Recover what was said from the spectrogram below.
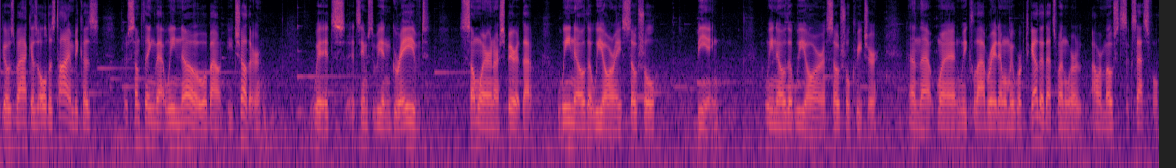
It goes back as old as time because there's something that we know about each other. It's, it seems to be engraved somewhere in our spirit that we know that we are a social being. We know that we are a social creature. And that when we collaborate and when we work together, that's when we're our most successful.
